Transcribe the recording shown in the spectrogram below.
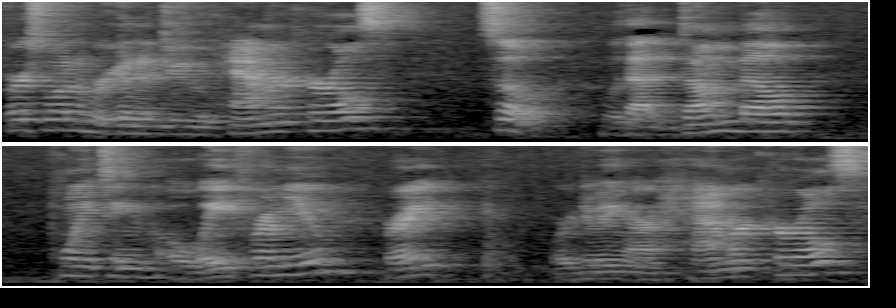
first one, we're gonna do hammer curls. So, with that dumbbell pointing away from you, right? We're doing our hammer curls.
